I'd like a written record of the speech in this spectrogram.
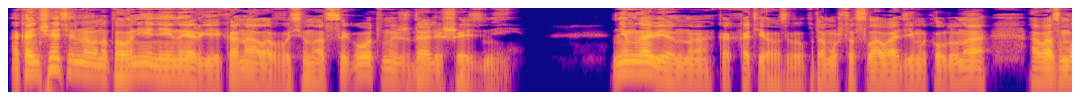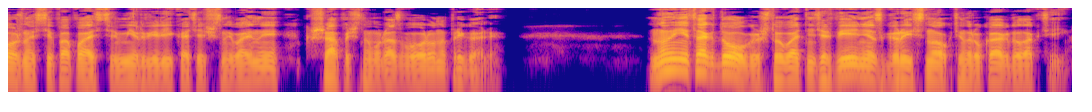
Окончательного наполнения энергии канала в 18 год мы ждали шесть дней. Не мгновенно, как хотелось бы, потому что слова Димы Колдуна о возможности попасть в мир Великой Отечественной войны к шапочному разбору напрягали. Но и не так долго, чтобы от нетерпения сгрызть ногти на руках до локтей.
